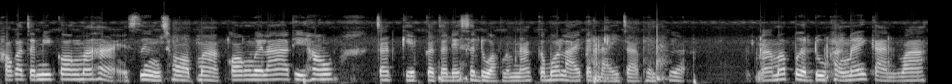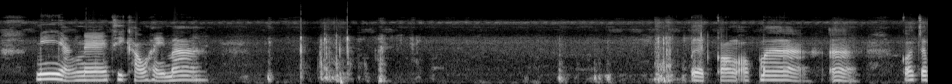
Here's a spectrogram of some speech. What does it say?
เขาก็จะมีกล้องมาหายซึ่งชอบมากกล้องเวลาที่เฮาจัดเก็บก็จะได้สะดวกน้ำหนักก็บ่หลายปานใดจ้าเพื่อนๆมามาเปิดดูข้างในกันว่า มีหยังแน่ที่เขาให้มา เปิดกล่องออกมา อ่า ก็จะ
